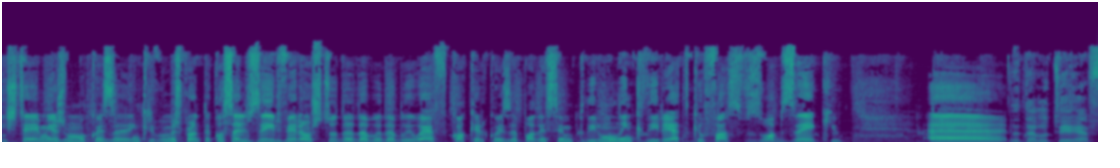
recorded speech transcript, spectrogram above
isto é mesmo uma coisa incrível. Mas pronto, aconselho-vos a ir ver, é um estudo da WWF. Qualquer coisa podem sempre pedir-me um link direto que eu faço-vos o obsequio. Ah, Da WTF?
